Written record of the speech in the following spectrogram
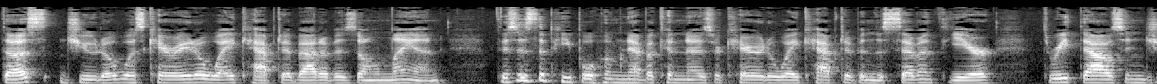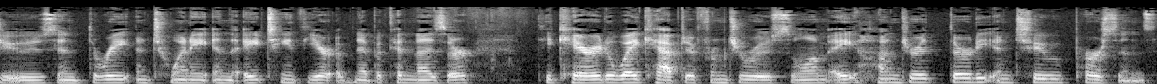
Thus Judah was carried away captive out of his own land. This is the people whom Nebuchadnezzar carried away captive in the seventh year, three thousand Jews, and three and twenty in the eighteenth year of Nebuchadnezzar. He carried away captive from Jerusalem eight hundred thirty and two persons.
